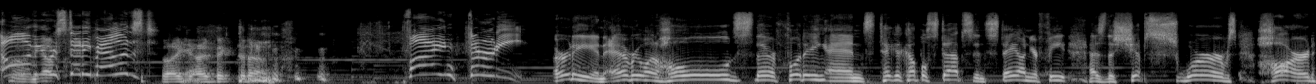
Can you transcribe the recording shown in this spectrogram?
All Oh, of you no. are steady balanced? I, I picked it up. Fine, 30. 30 and everyone holds their footing and take a couple steps and stay on your feet as the ship swerves hard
